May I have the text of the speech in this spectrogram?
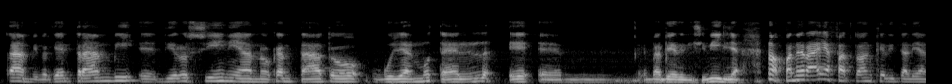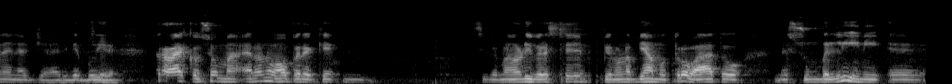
entrambi, perché entrambi eh, di Rossini hanno cantato Guglielmo Tell e ehm, Barbiere di Siviglia. No, Panerai ha fatto anche l'italiana in Algeri, devo Sì. dire. Però ecco, insomma, erano opere che mh, si fermavano lì, per esempio, non abbiamo trovato nessun Bellini. eh,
